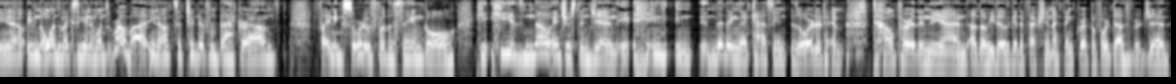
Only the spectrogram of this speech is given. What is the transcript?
you know, even the one's Mexican and one's a robot. You know, it's two different backgrounds fighting sort of for the same goal. He he has no interest in Jyn, in, in, admitting that Cassian has ordered him to help her in the end. Although he does get affection, I think, right before death for Jyn.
